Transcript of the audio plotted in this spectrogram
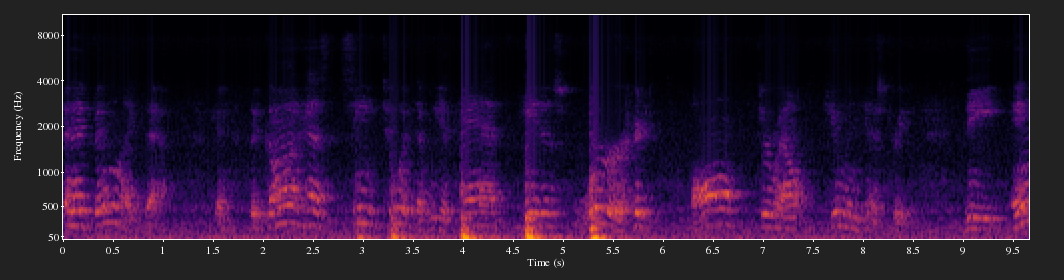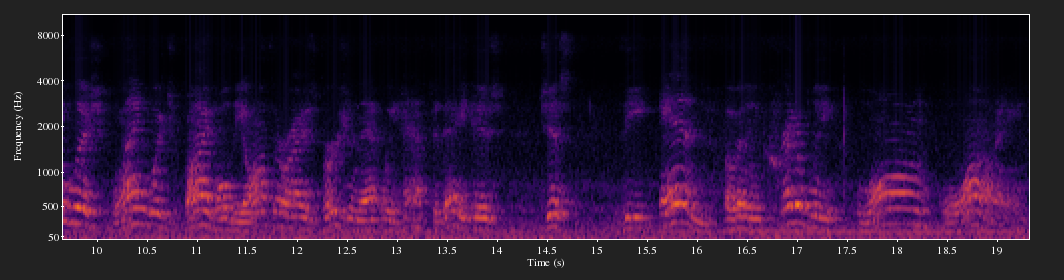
And it had been like that. Okay? That God has seen to it that we have had His Word all throughout human history. The English language Bible, the authorized version that we have today, is just the end of an incredibly long line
